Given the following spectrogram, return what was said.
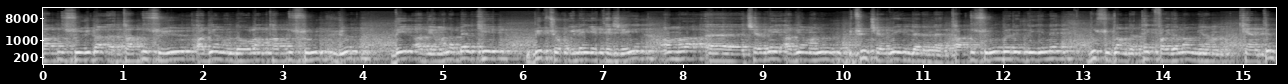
tatlı suyu da tatlı suyu Adıyaman'da olan tatlı suyu değil Adıyaman'a belki birçok ile yeteceği ama e, çevre Adıyaman'ın bütün çevre illerine tatlı suyun verildiğini bu sudan da tek faydalanmayan kentin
